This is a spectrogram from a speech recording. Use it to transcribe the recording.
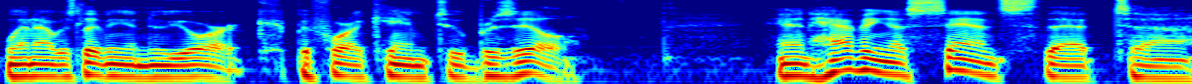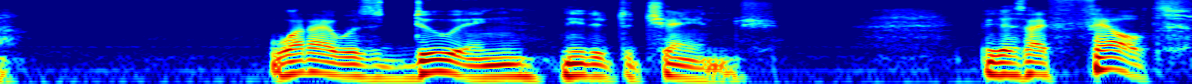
when I was living in New York before I came to Brazil, and having a sense that uh, what I was doing needed to change because I felt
